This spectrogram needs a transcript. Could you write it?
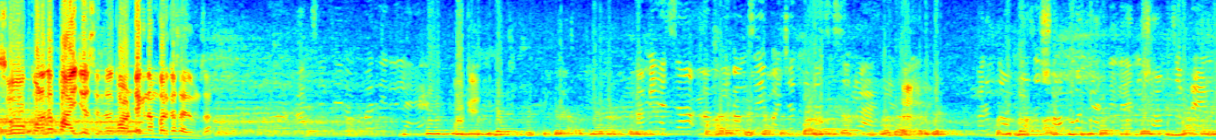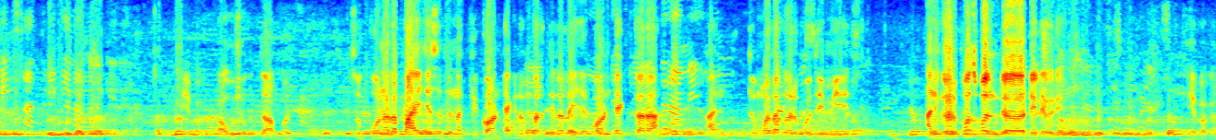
सो कोणाला पाहिजे असेल तर कॉन्टॅक्ट नंबर कसा आहे तुमचा? आमचा इथे नंबर दिलेला आहे ओके. आम्ही ह्याचा आम्ही आमचंही बचत गटाचं सगळं आहे. परंतु आम्ही याचं शॉप पण टाकलेलं आहे आणि शॉपचं ब्रँडिंग सात्विक या नावाने केलेलं आहे. हे बघ, पाहू शकतो आपण. सो कोणाला पाहिजे असेल तर नक्की कॉन्टॅक्ट नंबर दिलेला आहे कॉन्टॅक्ट करा. आणि तुम्हाला घरगुती मिळेल. आणि घरपोच पण डिलिव्हरी हे बघा.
